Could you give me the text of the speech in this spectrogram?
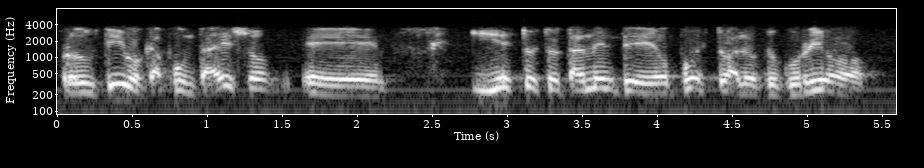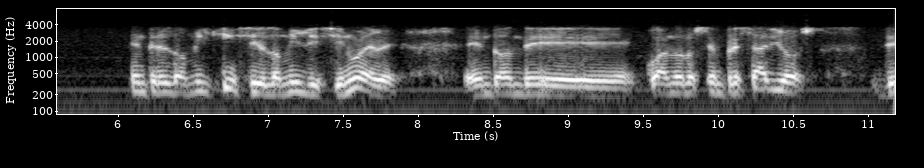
productivo que apunta a eso, y esto es totalmente opuesto a lo que ocurrió entre el 2015 y el 2019, en donde cuando los empresarios de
